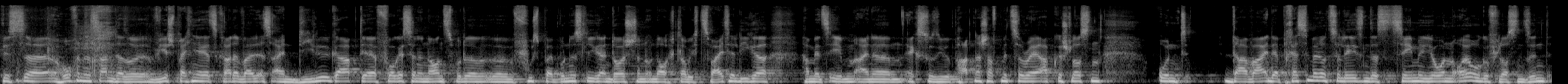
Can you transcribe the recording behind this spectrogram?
Ist äh, hochinteressant. Also wir sprechen ja jetzt gerade, weil es einen Deal gab, der vorgestern announced wurde. Äh, Fußball-Bundesliga in Deutschland und auch, glaube ich, zweite Liga haben jetzt eben eine exklusive Partnerschaft mit Soraya abgeschlossen. Und da war in der Pressemeldung zu lesen, dass 10 Millionen Euro geflossen sind.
